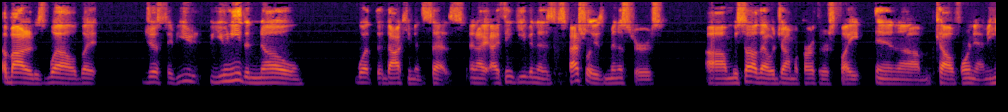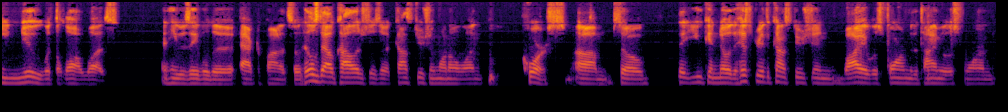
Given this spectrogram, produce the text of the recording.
about it as well. But just if you you need to know what the document says, and I, I think even as especially as ministers, um, we saw that with John MacArthur's fight in um, California. I mean, he knew what the law was and he was able to act upon it. So Hillsdale College does a Constitution 101 course, um, so that you can know the history of the Constitution, why it was formed, the time it was formed,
